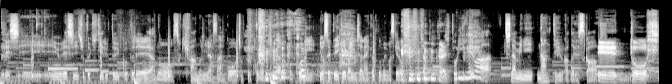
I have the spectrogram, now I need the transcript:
嬉しい、嬉しい、ちょっと聞けるということで、あの、ソキファンの皆さん、こう、ちょっとこの気になる男に寄せていけばいいんじゃないかと思いますけど、じゃあ、はい。1人目は、ちなみに何ていう方ですか？えーっと、し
